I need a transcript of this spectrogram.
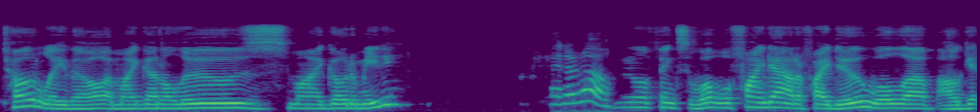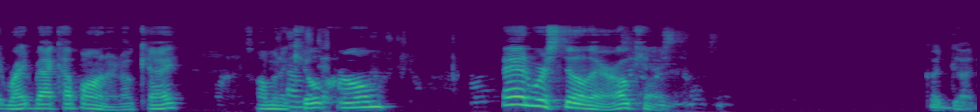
totally, though, am I going to lose my GoToMeeting? I don't know. I don't think so. Well, we'll find out. If I do, we'll uh, I'll get right back up on it. Okay. So I'm going to kill good. Chrome, and we're still there. Okay. Good, good.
